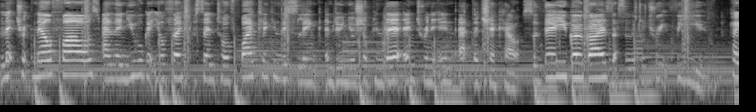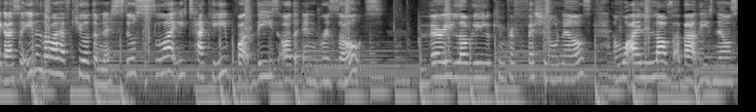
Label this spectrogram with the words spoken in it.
electric nail files, and then you will get your 30% off by clicking this link and doing your shopping there, entering it in at the checkout. So there you go, guys. That's a little treat for you. Okay guys, so even though I have cured them, they're still slightly tacky, but these are the end results very lovely looking professional nails. And what I love about these nails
